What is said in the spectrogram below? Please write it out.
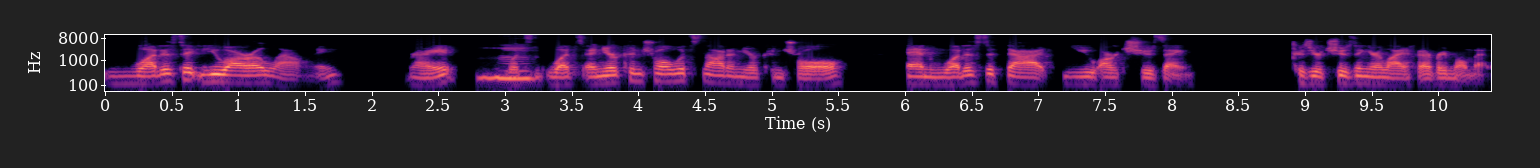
what is it you are allowing? Right? Mm-hmm. What's what's in your control, what's not in your control, and what is it that you are choosing? Because you're choosing your life every moment.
